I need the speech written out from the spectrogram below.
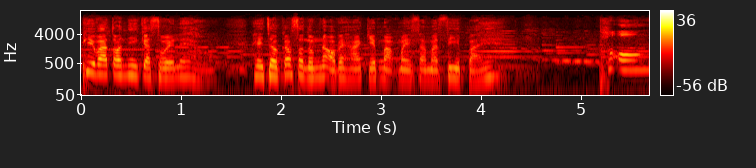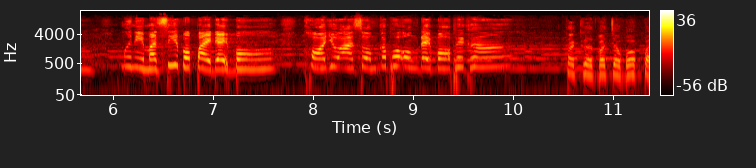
พี่ว่าตอนนี้ก็สวยแล้ว ให้เจ้ากับสนมน่ะเอาไปหาเก็บหมากไม้ซามาซี่ไป พระองค์มือนี่มาซี่บอไปไดบอขออยู่อาสมกับพระองค์ไดบอเพคะ ถ้าเกิดว่าเจ้าบ่ไป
